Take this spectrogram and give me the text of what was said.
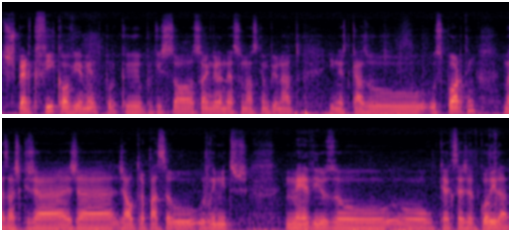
espero que fique, obviamente, porque, porque isto só, só engrandece o nosso campeonato e neste caso o, o Sporting, mas acho que já, já, já ultrapassa o, os limites médios ou, quer que seja de qualidade.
